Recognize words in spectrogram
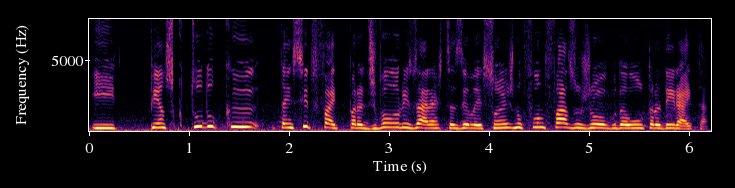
e penso que tudo o que tem sido feito para desvalorizar estas eleições, no fundo, faz o jogo da ultradireita.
